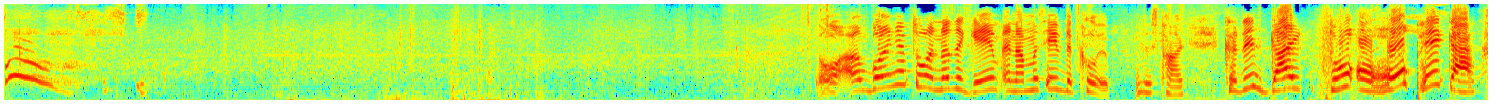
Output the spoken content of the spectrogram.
Woo! So I'm going into another game and I'm gonna save the clip this time. Cause this guy threw a whole pickaxe.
